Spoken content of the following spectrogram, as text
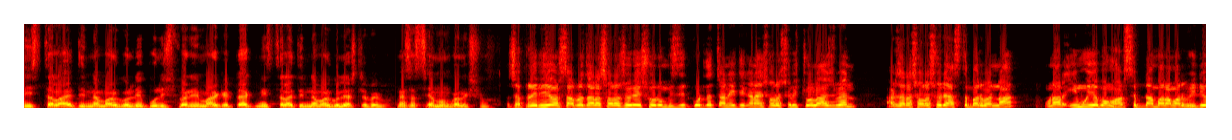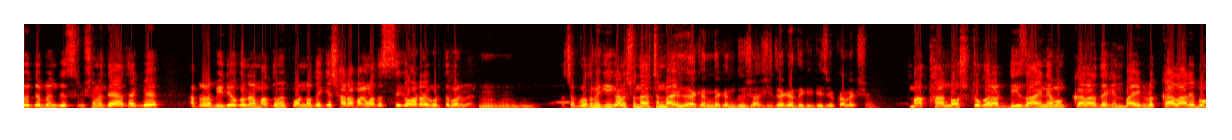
নিচতলায় তিন নম্বর গলি পুলিশ বাড়ি মার্কেট এক নিচতলায় তিন নম্বর গলি আসতে পারব মেসাজ সিয়াম কালেকশন আচ্ছা প্রিভিয়ার্স আপনারা যারা সরাসরি শোরুম ভিজিট করতে চান এই ঠিকানায় সরাসরি চলে আসবেন। আর যারা সরাসরি আসতে পারবেন না ওনার ইমো এবং হোয়াটসঅ্যাপ নাম্বার আমার ভিডিওতে এবং ডিসক্রিপশনে দেওয়া থাকবে। আপনারা ভিডিও কলের মাধ্যমে পণ্য থেকে সারা বাংলাদেশ থেকে অর্ডার করতে পারবেন। হুম হুম। আচ্ছা প্রথমে কি কালেকশন দেখাচ্ছেন ভাই? দেখেন দেখেন দুশো আশি টাকা থেকে কিছু কালেকশন মাথা নষ্ট করা ডিজাইন এবং কালার দেখেন ভাই এগুলো কালার এবং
